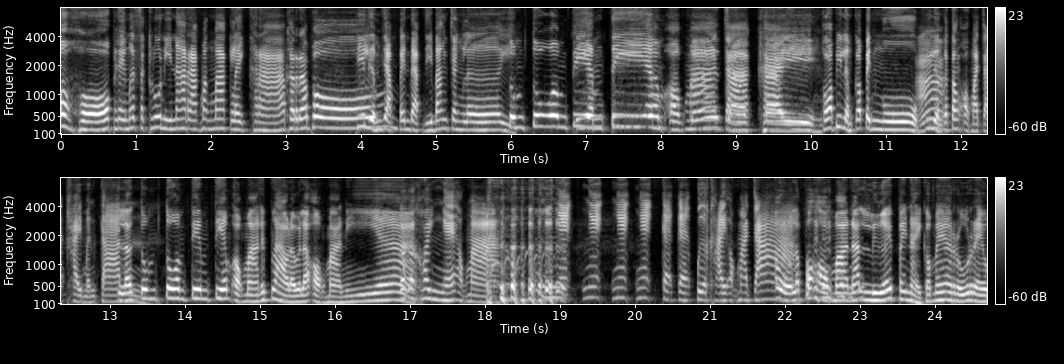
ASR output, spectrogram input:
โอ้โห เพลงเมื่อสักครู่นี้น่ารักมากๆเลยครับ ครับผมพี่เหลือมอยากเป็นแบบนี้บ้างจังเลย ตุ้มตวมเตรียมเตรียมออกมาจากไข่เพราะว่าพี่เหลือมก็เป็นงูอ่าพี่เหลือมก็ต้องออกมาจากไข่เหมือนกัน แล้วตุ้มตวมเตรียมเตรียมออกมาหรือเปล่าล่ะเวลาออกมาเนี่ยก็ค่อยๆแงะออกมาแงะแงะแงะแงะแกะแกะเปลือกไข่ออกมาจ้าโอ้แล้วพอออกมานะเลื้อยไปไหนก็ไม่รู้เร็ว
